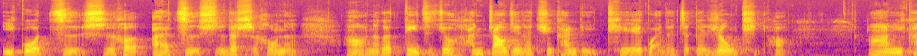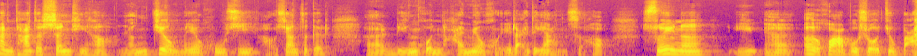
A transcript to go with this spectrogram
一过子时后，呃，子时的时候呢，啊，那个弟子就很着急的去看李铁拐的这个肉体，哈。啊，一看他的身体哈，仍旧没有呼吸，好像这个呃灵魂还没有回来的样子哈。所以呢，一呃二话不说就把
